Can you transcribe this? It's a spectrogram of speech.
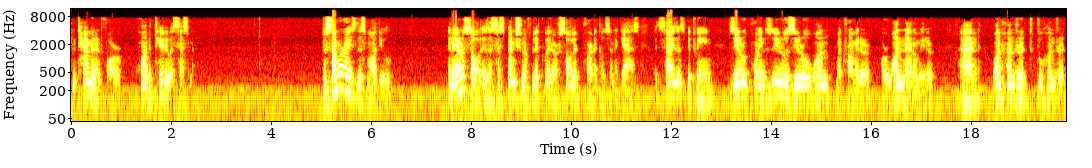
contaminant for quantitative assessment. To summarize this module, an aerosol is a suspension of liquid or solid particles in a gas with sizes between 0.001 micrometer or 1 nanometer and 100 to 200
